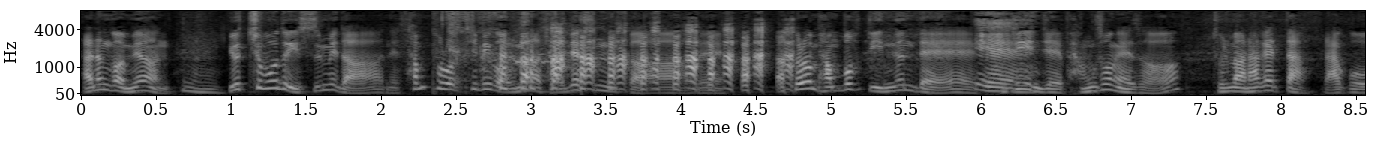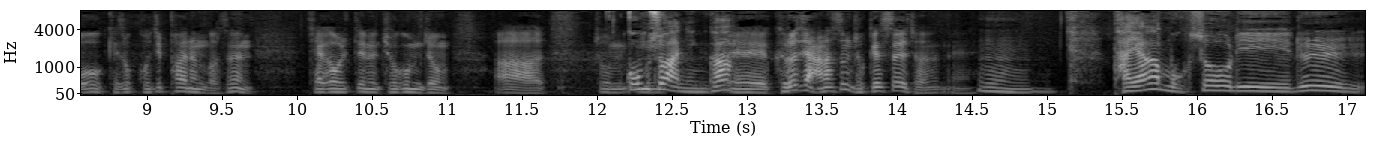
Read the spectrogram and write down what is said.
라는 거면 음. 유튜브도 있습니다. 네, 3프로 TV가 얼마나 잘 됐습니까? 네. 그런 방법도 있는데 예. 굳이 이제 방송에서 둘만 하겠다라고 계속 고집하는 것은 제가 볼 때는 조금 좀, 아, 좀. 꼼수 이- 아닌가? 네, 그러지 않았으면 좋겠어요, 저는. 네. 음, 다양한 목소리를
